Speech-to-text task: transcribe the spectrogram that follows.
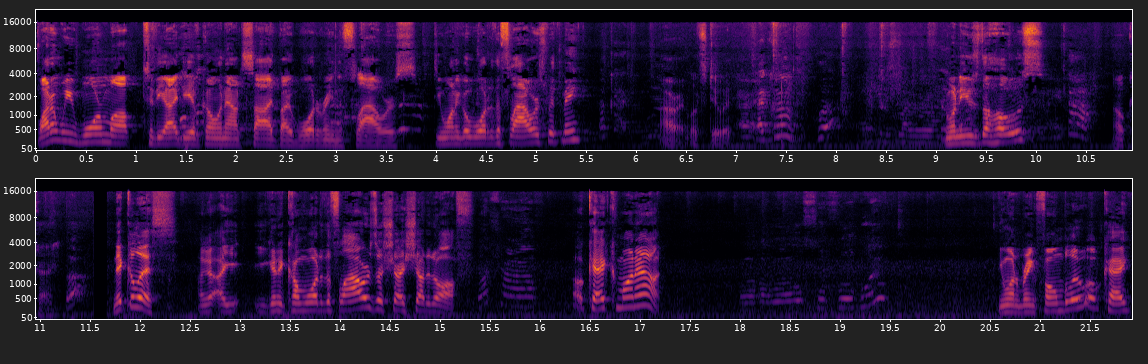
Why don't we warm up to the idea of going outside by watering the flowers? Do you want to go water the flowers with me? Okay. All right, let's do it. You want to use the hose? Okay. Nicholas, are are you you going to come water the flowers or should I shut it off? Okay, come on out. You want to bring phone blue? Okay.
